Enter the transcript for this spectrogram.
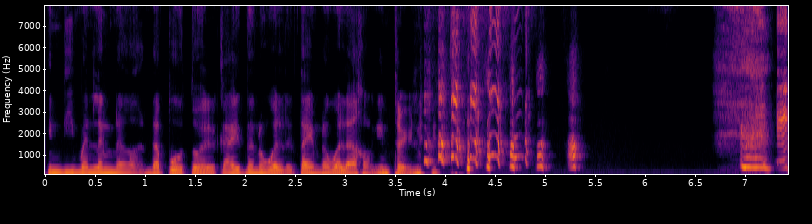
Hindi man lang na, naputol kahit na nung wala, time na wala akong internet. Eh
